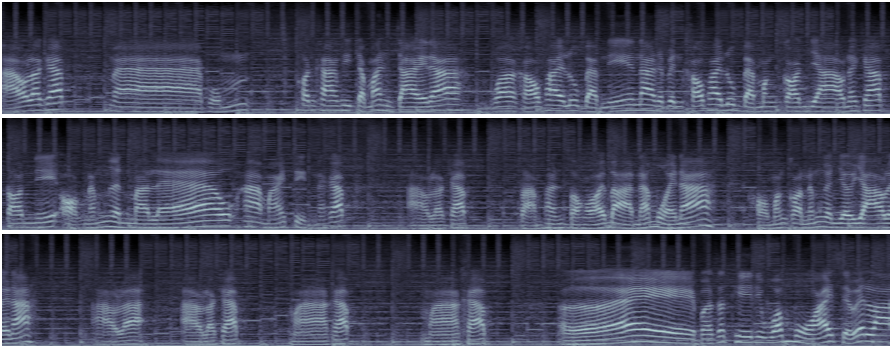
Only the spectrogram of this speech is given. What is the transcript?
เอาละครับแหมาผมค่อนข้างที่จะมั่นใจนะ ว่าเขาไพ่รูปแบบนี้น่าจะเป็นเขาไพ่รูปแบบมังกรยาวนะครับ ตอนนี้ออกน้ำเงินมาแล้ว 5 ไม้ติดนะครับ เอาละครับ 3,200 บาทนะหมวยนะ ขอมังกรน้ำเงินยาวๆเลยนะ เอาละเอาละครับ มาครับ มาครับ เอ้ย เปิดสักทีดิว่าหมวยเสียเวลา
